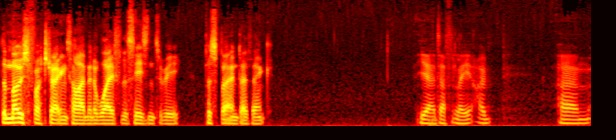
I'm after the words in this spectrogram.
the most frustrating time in a way for the season to be postponed. I think. Yeah, definitely. I, um,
